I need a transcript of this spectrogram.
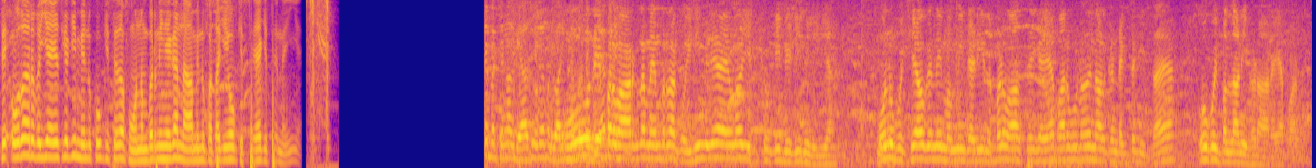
ਤੇ ਉਹਦਾ ਰਵਈਆ ਇਹ ਸੀਗਾ ਕਿ ਮੈਨੂੰ ਕੋਈ ਕਿਸੇ ਦਾ ਫੋਨ ਨੰਬਰ ਨਹੀਂ ਹੈਗਾ, ਨਾ ਮੈਨੂੰ ਪਤਾ ਕਿ ਉਹ ਕਿੱਥੇ ਹੈ ਕਿੱਥੇ ਨਹੀਂ ਹੈ ਬੱਚੇ ਨਾਲ ਗਿਆ ਸੀ ਉਹਦੇ ਪਰਿਵਾਰਿਕ ਮੈਂਬਰ ਉਹਦੇ ਮਿਲਿਆ ਘਰੇ? ਪਰਿਵਾਰਕ ਦਾ ਮੈਂਬਰ ਦਾ ਕੋਈ ਨਹੀਂ ਮਿਲਿਆ ਹੈ, ਉਹਨਾਂ ਦੀ ਇੱਕ ਛੋਟੀ ਬੇਟੀ ਮਿਲੀ ਆ। ਉਹਨੂੰ ਪੁੱਛਿਆ ਉਹ ਕਹਿੰਦੇ ਮੰਮੀ ਡੈਡੀ ਲੱਭਣ ਵਾਸਤੇ ਗਏ ਆ ਪਰ ਉਹਨਾਂ ਦੇ ਨਾਲ ਕੰਟੈਕਟ ਕੀਤਾ ਆ ਉਹ ਕੋਈ ਪੱਲਾ ਨਹੀਂ ਫੜਾ ਰਹੇ ਆਪਾਂ ਨੂੰ।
